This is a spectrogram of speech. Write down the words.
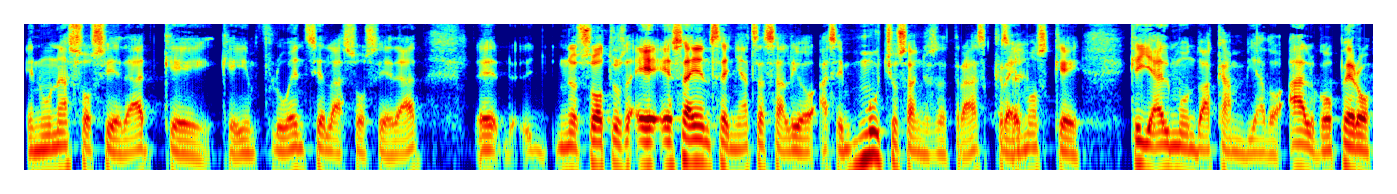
en una sociedad que, que influencia la sociedad. Eh, nosotros, eh, esa enseñanza salió hace muchos años atrás. Creemos que, que ya el mundo ha cambiado algo, pero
